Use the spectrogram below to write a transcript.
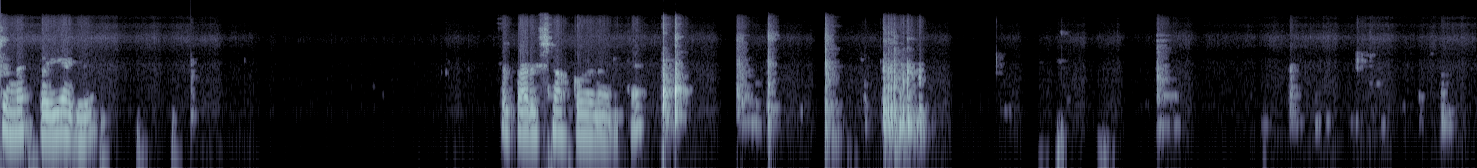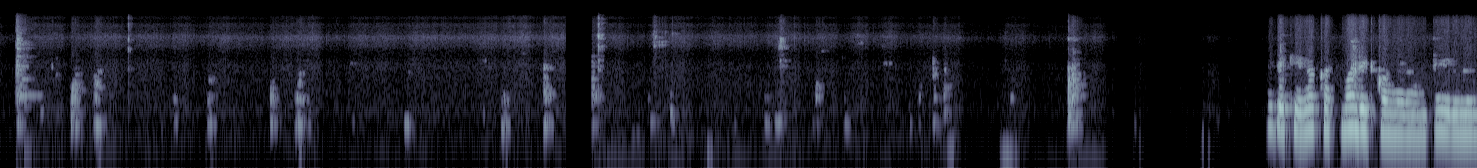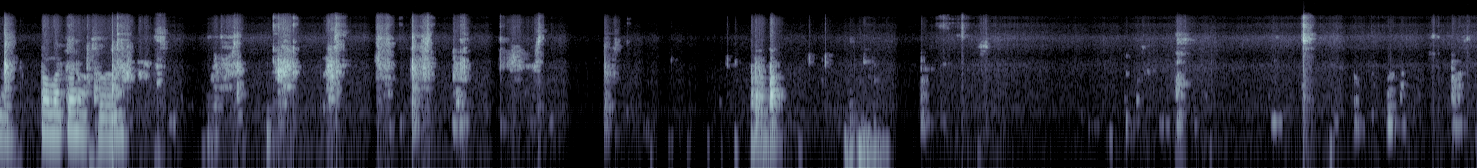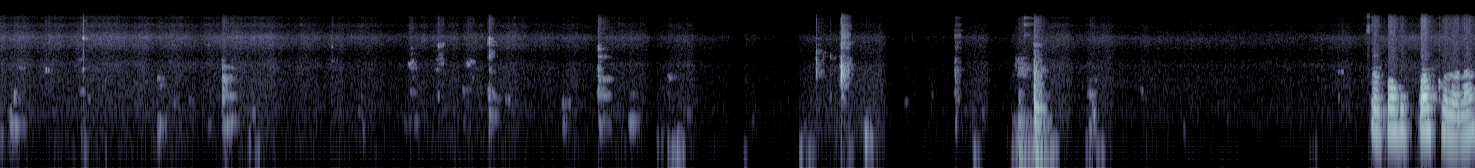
ಚೆನ್ನಾಗಿ ಫ್ರೈ ಆಗಲಿ. ಸ್ವಲ್ಪ ಅರಿಶಿನ ಹಾಕೊಳ್ಳೋಣ ಅದಕ್ಕೆ. ಇದಕ್ಕೆ ಕಟ್ ಮಾಡಿ ಇಟ್ಕೊಂಡಿರೋಂಥ ಈರುಳ್ಳಿ ಟೊಮೆಟೊ ಹಾಕೊಳ್ಳೋಣ ಸ್ವಲ್ಪ ಉಪ್ಪು ಹಾಕೊಳ್ಳೋಣ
